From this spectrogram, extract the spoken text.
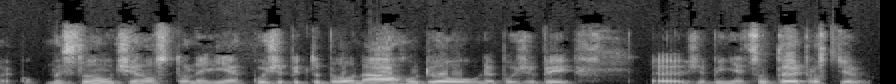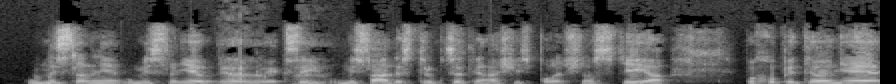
jako umyslnou činnost, to není jako, že by to bylo náhodou, nebo že by, eh, že by něco, to je prostě umyslně, umyslně ano, jaksi ano. umyslná destrukce té naší společnosti a pochopitelně,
